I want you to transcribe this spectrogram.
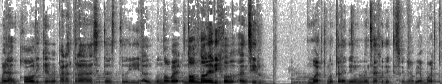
melancólica, ve para atrás y todo esto. Y no, no le dijo en sí muerto, nunca le dio un mensaje de que sueño había muerto.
